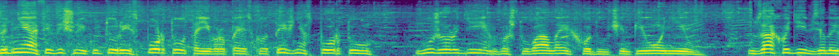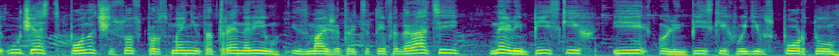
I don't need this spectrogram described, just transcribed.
До Дня фізичної культури і спорту та Європейського тижня спорту в Ужгороді влаштували ходу чемпіонів. У заході взяли участь понад 600 спортсменів та тренерів із майже 30 федерацій, неолімпійських і олімпійських видів спорту.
